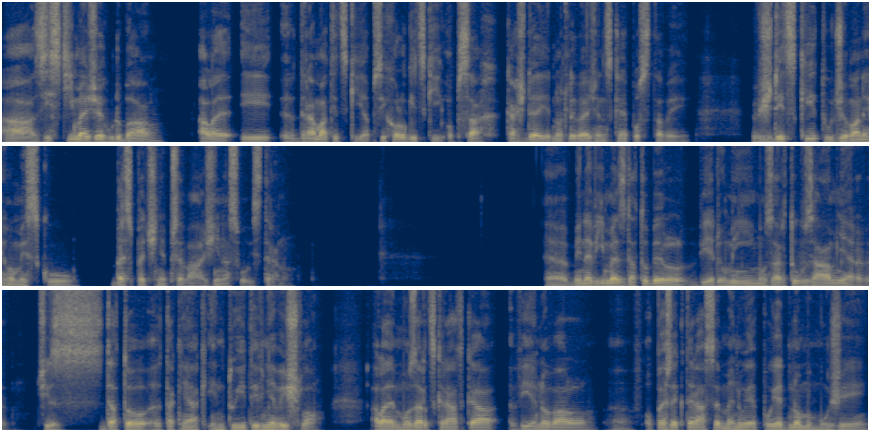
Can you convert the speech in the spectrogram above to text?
A zjistíme, že hudba, ale i dramatický a psychologický obsah každé jednotlivé ženské postavy vždycky tu Giovanniho misku bezpečně převáží na svou stranu. Eh, my nevíme, zda to byl vědomý Mozartův záměr, či zda to eh, tak nějak intuitivně vyšlo. Ale Mozart zkrátka věnoval eh, v opeře, která se jmenuje Po jednom muži,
